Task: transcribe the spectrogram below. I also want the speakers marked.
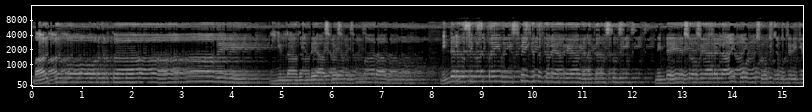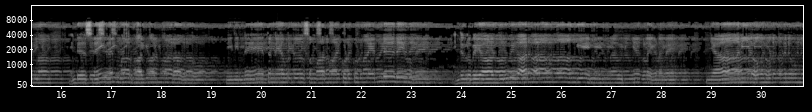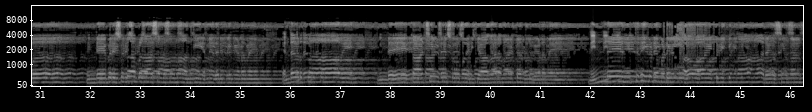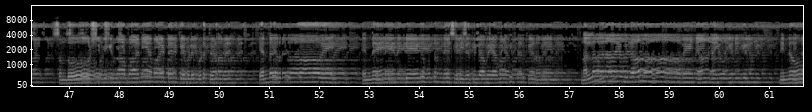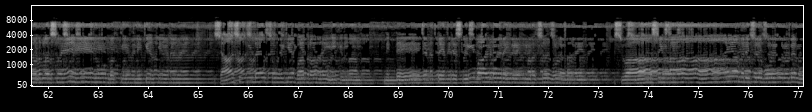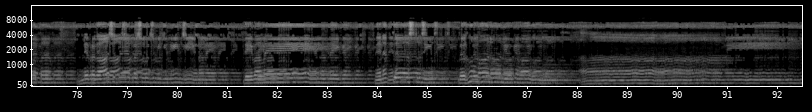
Speaker 1: ബാർക്കുമോർ കർത്താവേ നീയില്ലാതെ എന്റെ ആശ്രയം മാറാകുന്നു നിന്റെ രഹസ്യങ്ങൾ എത്രയും വിസ്മയിക്കത്തക്കവയാകയാൽ നിനക്ക് സ്തുതി. നിന്റെ ശോഭയാൽ എല്ലായ്പ്പോഴും ശോഭിച്ചുകൊണ്ടിരിക്കുന്ന നിന്റെ സ്നേഹിതന്മാർ ഭാഗ്യവാന്മാരാകുന്നു. നീ നിന്നെ തന്നെ അവർക്ക് സമ്മാനമായി കൊടുക്കുന്ന എന്റെ ദൈവമേ നിന്റെ കൃപയാൽ ദുർവികാരങ്ങളാകുന്ന അങ്കിയെ പരിശുദ്ധ പ്രകാശമാകുന്ന അങ്കി എന്നെ ധരിപ്പിക്കണമേ. എന്റെ കർത്താവേ നിന്റെ കാഴ്ചയുടെ ശോഭ എനിക്ക് ആഹാരമായിട്ട് നൽകണമേ. നിന്റെ നിത്യതയുടെ മടിയിൽ അളവായിട്ടിരിക്കുന്ന രഹസ്യങ്ങൾ സന്തോഷിപ്പിക്കുന്ന പാനീയമായിട്ട് എനിക്ക് വെളിപ്പെടുത്തണമേ. എന്റെ കർത്താവേ എന്നെ നിന്റെ ഏകപുത്രന്റെ ശരീരത്തിൽ അവയമാക്കി തീർക്കണമേ. നല്ലവനായ പിതാവേ ഞാൻ അയോഗ്യനെങ്കിലും നിന്നോടുള്ള സ്വയവും ഭക്തിയും എനിക്ക് നൽകണമേ. ശാശ്വതയുടെ സൂര്യ പാത്രമായിരിക്കുന്ന നിന്റെ ജനത്തെ നിന്റെ ശ്രീവായുടെ മറച്ചു കൊള്ളണമേ. വിശ്വാസികളായ മരിച്ചു പോയവരുടെ മുഖത്ത് നിന്റെ പ്രകാശത്തെ പ്രശോഭിപ്പിക്കുകയും ചെയ്യണമേ. ദൈവമേ നിനക്ക് സ്തുതിയും ബഹുമാനവും യോഗ്യമാകുന്നു.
